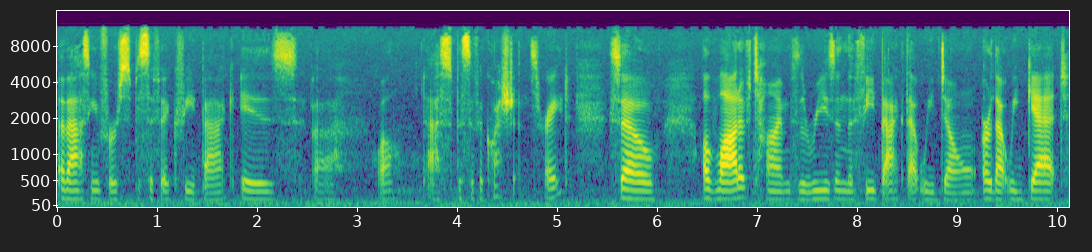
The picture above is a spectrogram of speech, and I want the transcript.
of asking for specific feedback is, uh, well, to ask specific questions, right? So a lot of times the reason the feedback that we don't, or that we get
